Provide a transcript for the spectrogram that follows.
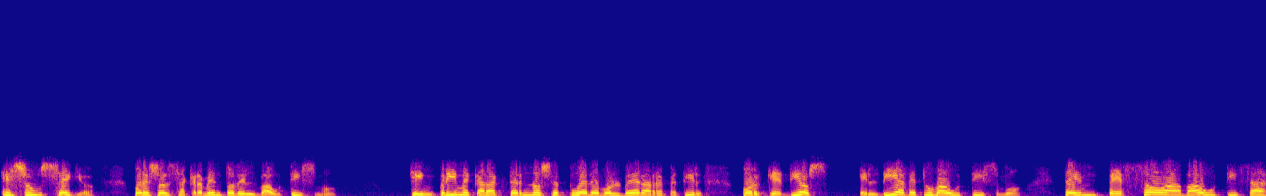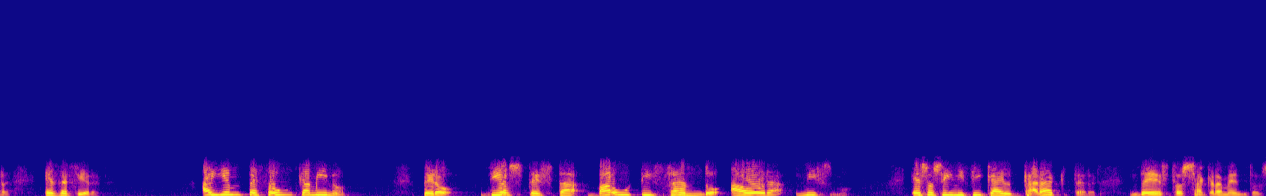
Es un sello. Por eso el sacramento del bautismo, que imprime carácter, no se puede volver a repetir, porque Dios, el día de tu bautismo, te empezó a bautizar. Es decir, ahí empezó un camino, pero Dios te está bautizando ahora mismo. Eso significa el carácter de estos sacramentos,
